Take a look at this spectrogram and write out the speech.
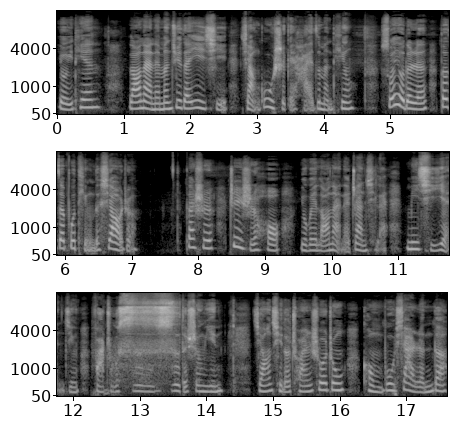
有一天，老奶奶们聚在一起讲故事给孩子们听，所有的人都在不停的笑着。但是这时候，有位老奶奶站起来，眯起眼睛，发出嘶嘶的声音，讲起了传说中恐怖吓人的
